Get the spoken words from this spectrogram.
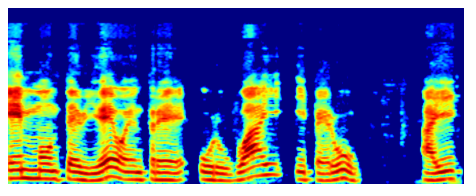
en Montevideo entre Uruguay y Perú. Ahí,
